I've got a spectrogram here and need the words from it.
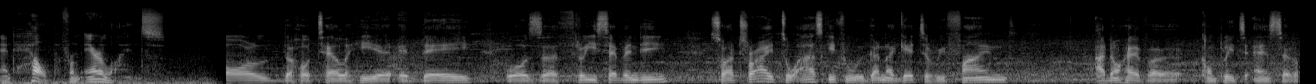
and help from airlines. All the hotel here a day was uh, 370. So I tried to ask if we were gonna get a refund. I don't have a complete answer.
